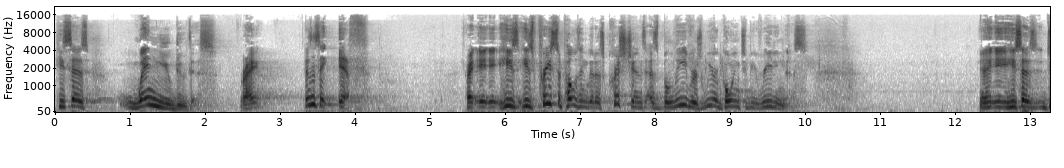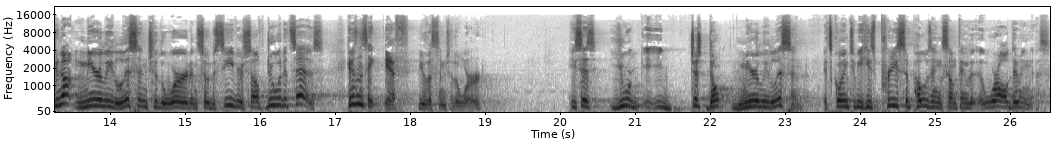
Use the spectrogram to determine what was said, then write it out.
He says, when you do this, right? He doesn't say if. Right? He's, he's presupposing that as Christians, as believers, we are going to be reading this. He says, do not merely listen to the word and so deceive yourself, do what it says. He doesn't say if you listen to the word. He says, you, are, you just don't merely listen. It's going to be, he's presupposing something that we're all doing this.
